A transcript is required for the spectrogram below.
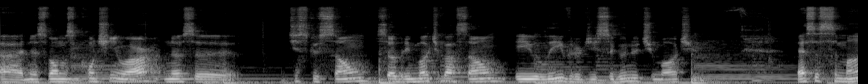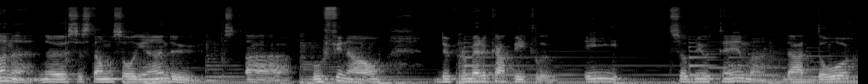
Uh, nós vamos continuar nossa discussão sobre motivação e o livro de 2 Timóteo. Essa semana nós estamos olhando uh, o final do primeiro capítulo e sobre o tema da dor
